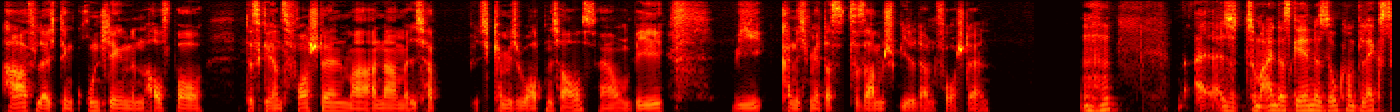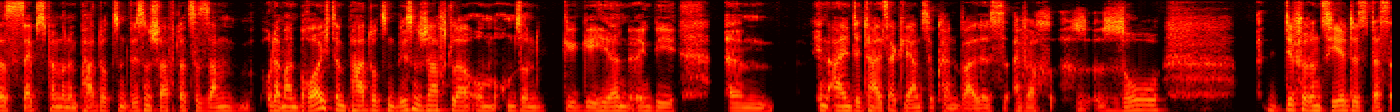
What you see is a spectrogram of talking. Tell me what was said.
A, vielleicht den grundlegenden Aufbau des Gehirns vorstellen? Mal Annahme, ich habe ich kenne mich überhaupt nicht aus, ja, und B, wie kann ich mir das Zusammenspiel dann vorstellen? Mhm. Also zum einen, das Gehirn ist so komplex, dass selbst wenn man ein paar Dutzend Wissenschaftler zusammen oder man bräuchte ein paar Dutzend Wissenschaftler, um, um so ein Ge Gehirn irgendwie ähm, in allen Details erklären zu können, weil es einfach so differenziert ist, dass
